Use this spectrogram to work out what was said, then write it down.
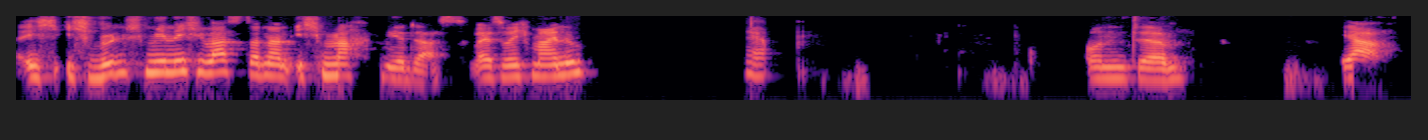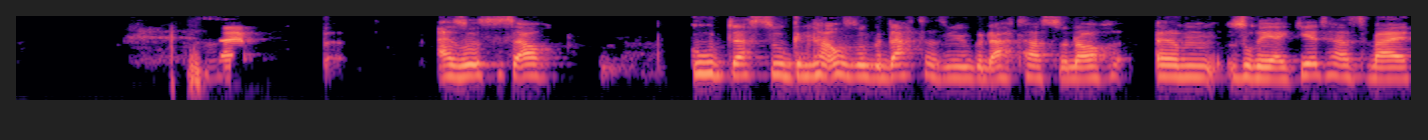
ich, ich wünsche mir nicht was, sondern ich mache mir das. Weißt du, was ich meine? Ja. Und ähm, ja. Mhm. Also es ist auch gut, dass du genauso gedacht hast, wie du gedacht hast und auch ähm, so reagiert hast, weil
